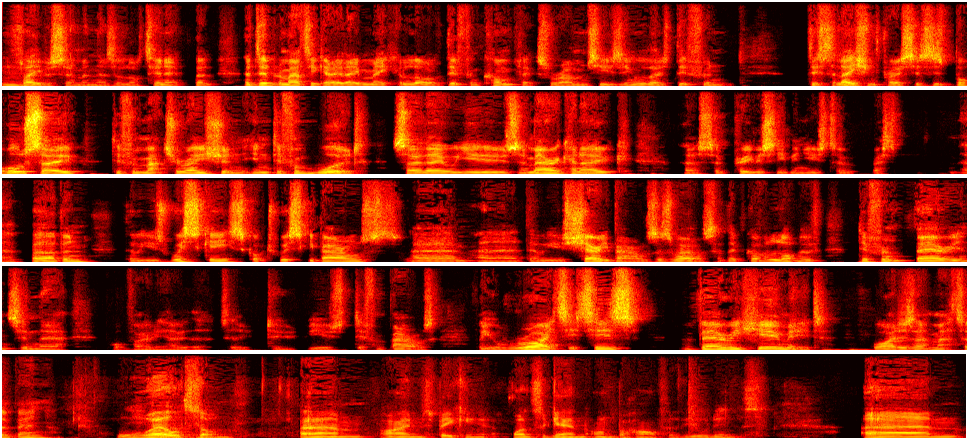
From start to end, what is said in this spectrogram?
Mm. flavoursome and there's a lot in it. But at Diplomatico, they make a lot of different complex rums using all those different distillation processes, but also different maturation in different wood. So they will use American oak, uh, so previously been used to rest, uh, bourbon. They'll use whiskey, Scotch whiskey barrels. Um, uh, they'll use sherry barrels as well. So they've got a lot of different variants in their portfolio that to, to use different barrels. But you're right, it is very humid. Why does that matter, Ben? Well, Tom, um, I'm speaking once again on behalf of the audience. Um,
